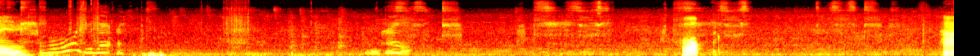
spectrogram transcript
ไร โอ้ยเยอะ แยะเลยผมให้หกห้า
